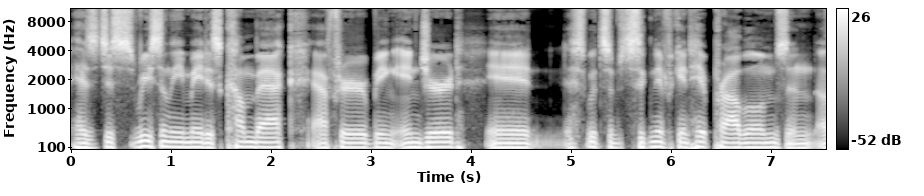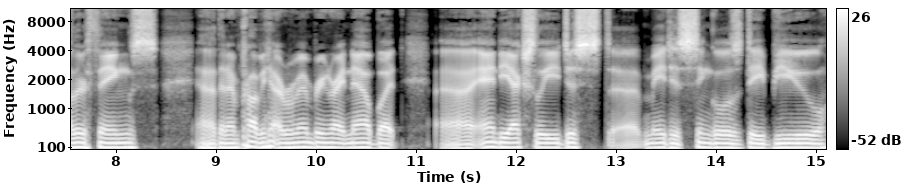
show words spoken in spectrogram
has just recently made his comeback after being injured in, with some significant hip problems and other things uh, that I'm probably not remembering right now. But uh, Andy actually just uh, made his singles debut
